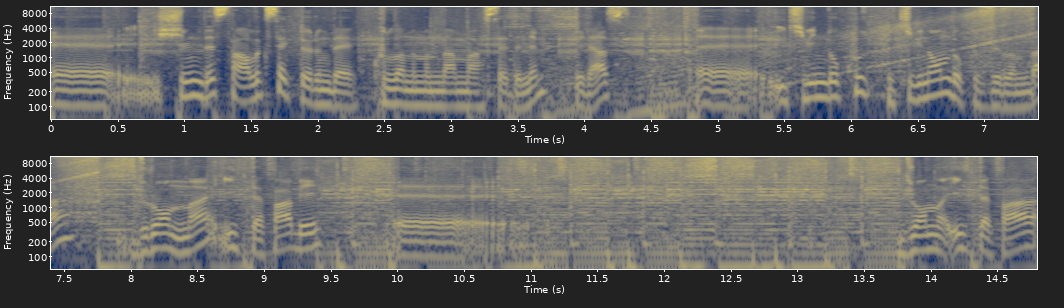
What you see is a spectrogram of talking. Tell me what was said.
Ee, şimdi sağlık sektöründe kullanımından bahsedelim biraz. Ee, 2009 2019 yılında drone'la ilk defa bir e, drone'la ilk defa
